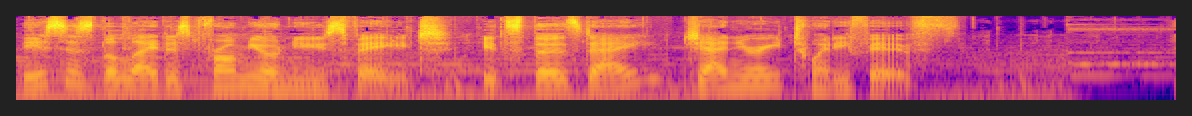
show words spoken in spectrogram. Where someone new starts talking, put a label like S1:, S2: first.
S1: This is the latest from your newsfeed. It's Thursday, January 25th.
